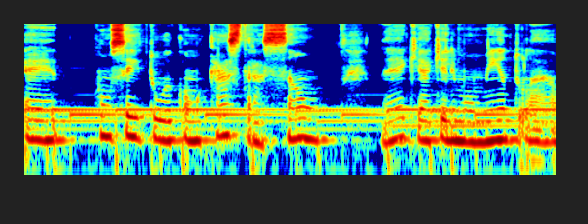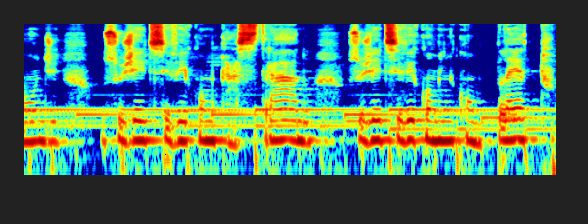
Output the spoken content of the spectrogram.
é, conceitua como castração, né, que é aquele momento lá onde o sujeito se vê como castrado, o sujeito se vê como incompleto.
